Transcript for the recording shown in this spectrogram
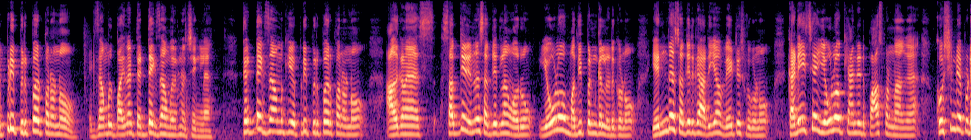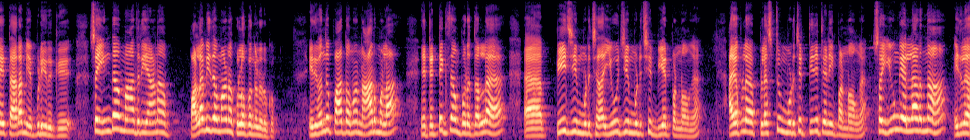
எப்படி ப்ரிப்பேர் பண்ணணும்? எக்ஸாம்பிள் பார்த்தீங்கன்னா டெட் எக்ஸாம் இருக்குன்னு வச்சுங்களேன் டெட் எக்ஸாமுக்கு எப்படி ப்ரிப்பேர் பண்ணணும்? அதுக்கான சப்ஜெக்ட் என்ன சப்ஜெக்ட்லாம் வரும்? எவ்வளோ மதிப்பெண்கள் எடுக்கணும்? எந்த சப்ஜெக்ட்டுக்கு அதிகம் வெயிட்டேஜ் கொடுக்கணும்? கடைசியாக எவ்வளோ கேண்டிடேட் பாஸ் பண்ணாங்க? கொஷின் பேப்பருடைய தரம் எப்படி இருக்குது ஸோ இந்த மாதிரியான பலவிதமான குழப்பங்கள் இருக்கும். இது வந்து பார்த்தோம்னா நார்மலாக டெட் எக்ஸாம் பொறுத்தவரை பிஜி முடிச்சு அதாவது யூஜி முடித்து பிஎட் பண்ணவங்க. அதுக்கப்புறம் ப்ளஸ் டூ முடிச்சு டீச்சர் ட்ரைனிங் பண்ணவங்க. ஸோ இவங்க எல்லாரும் தான் இதில்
